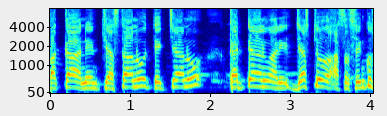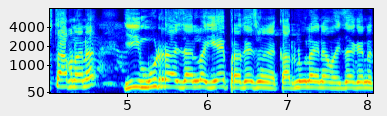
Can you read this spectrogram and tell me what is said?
పక్కా నేను చేస్తాను తెచ్చాను కట్టాను అని. జస్ట్ అసలు శంకుస్థాపన ఈ మూడు రాజధానిలో ఏ ప్రదేశం కర్నూలు అయినా వైజాగ్ అయినా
